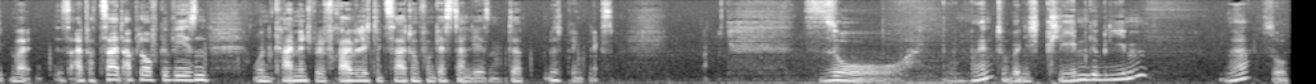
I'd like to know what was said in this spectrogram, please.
Die, weil es ist einfach Zeitablauf gewesen und kein Mensch will freiwillig die Zeitung von gestern lesen. Das, das bringt nichts. So, Moment, wo bin ich kleben geblieben? Ja, so.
